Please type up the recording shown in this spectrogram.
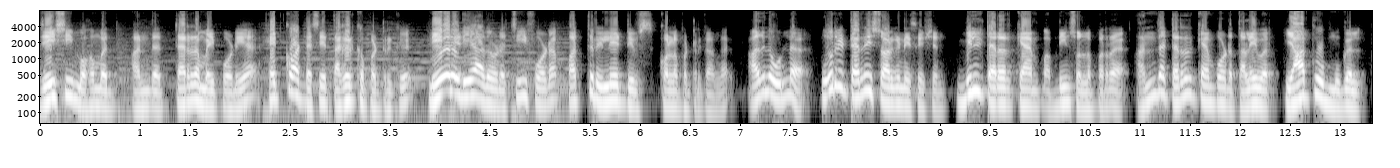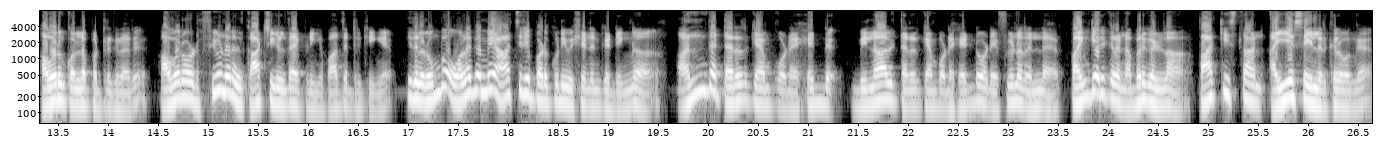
ஜெய்ஷி முகமது அந்த டெரர் அமைப்போடைய ஹெட் குவார்ட்டர்ஸே தகர்க்கப்பட்டிருக்கு. நேரடியா அதோட சீஃபோட பத்து ரிலேட்டிவ்ஸ் கொல்லப்பட்டிருக்காங்க. அதுல உள்ள ஒரு டெரரிஸ்ட் ஆர்கனைசேஷன் பில் டெரர் கேம்ப் அப்படின்னு சொல்லப்படுற அந்த டெரர் கேம்போட தலைவர் யாக்கூப் முகல் அவரும் கொல்லப்பட்டிருக்கிறாரு. அவரோட ஃபியூனரல் காட்சிகள் தான் இப்போ நீங்க பார்த்துட்டு இருக்கீங்க இதுல ரொம்ப உலகமே ஆச்சரியப்படக்கூடிய விஷயம் என்னன்னு கேட்டிங்கன்னா அந்த டெரர் கேம்போட ஹெட் பிலால் டெரர் கேம்போட ஹெட்டோட ஃபியூனரல்ல பங்கேற்கிற நபர்கள்லாம் பாகிஸ்தான் ஐஎஸ்ஐல இருக்கிறவங்க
